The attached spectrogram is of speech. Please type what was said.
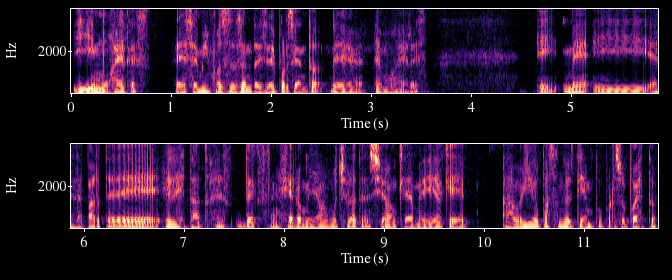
y mujeres, ese mismo 66% de, de, mujeres. Y, me, y, en la parte del estatus de extranjero me llama mucho la atención que a medida que ha ido pasando el tiempo, por supuesto,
